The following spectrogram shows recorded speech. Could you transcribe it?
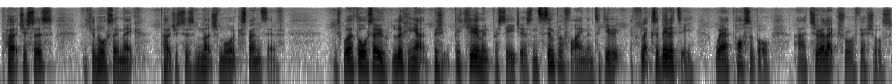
purchases. It can also make purchases much more expensive. It's worth also looking at procurement procedures and simplifying them to give it flexibility where possible uh, to electoral officials.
